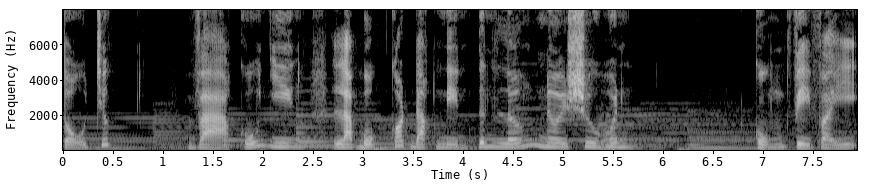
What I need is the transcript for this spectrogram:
tổ chức. Và cố nhiên là Bụt có đặt niềm tin lớn nơi sư huynh. Cũng vì vậy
